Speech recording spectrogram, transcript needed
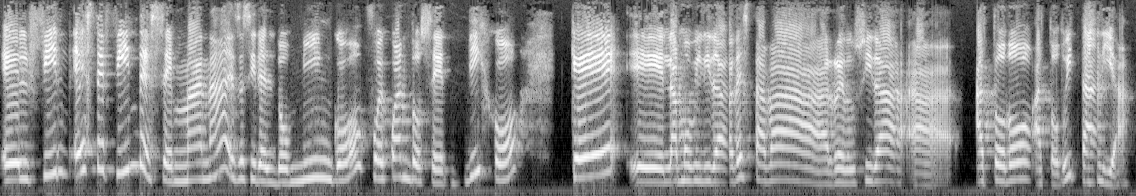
El fin, este fin de semana, es decir, el domingo, fue cuando se dijo que eh, la movilidad estaba reducida a a todo, a todo Italia,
